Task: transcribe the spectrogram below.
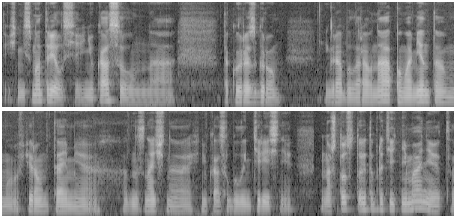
То есть не смотрелся Ньюкасл на такой разгром. Игра была равна, по моментам в первом тайме однозначно Ньюкасл был интереснее. На что стоит обратить внимание, это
